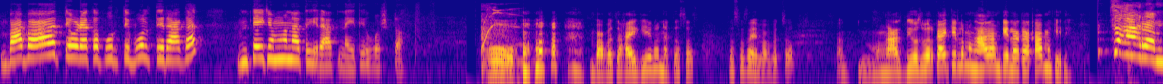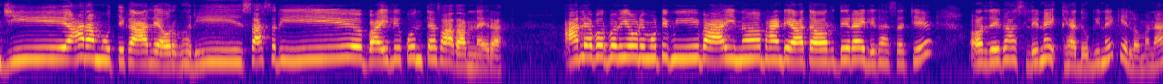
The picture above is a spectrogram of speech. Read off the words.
बाबा तेवढ्या का पुरते बोलते रागात. त्याच्या मनातही राहत नाही ते गोष्ट. हो. बाबाचं आहे घे म्हणा तसंच तसंच आहे बाबाचं. मग आज दिवसभर काय केलं? मग आराम केला का? काम केले? आरामजी आराम होते का आल्यावर घरी? सासरी बाईले कोणत्याच आराम नाही राहत. आल्याबरोबर एवढे मोठे मी बाईनं भांडे आता अर्धे राहिले घासाचे अर्धे घासले नाही त्या दोघी नाही केलं म्हणा.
